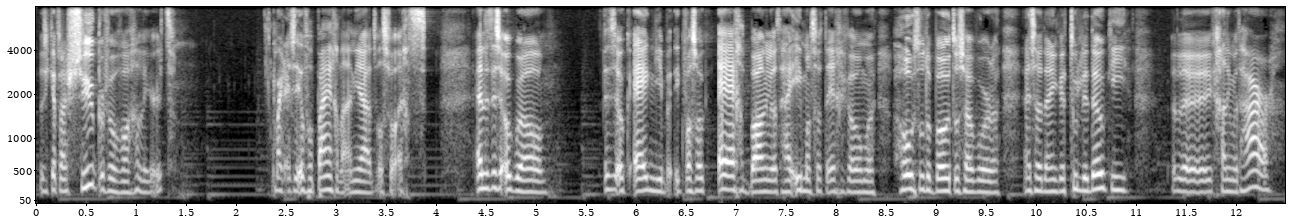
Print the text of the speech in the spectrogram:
Dus ik heb daar super veel van geleerd. Maar het heeft heel veel pijn gedaan. Ja, het was wel echt. En het is ook wel. Het is ook eng. Ik was ook echt bang dat hij iemand zou tegenkomen, hoofd op de boter zou worden en zou denken: Toeledoki, uh, ik ga niet met haar.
